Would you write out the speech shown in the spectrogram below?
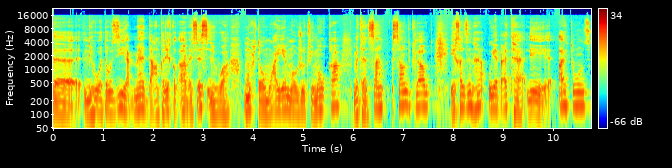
آه، اللي هو توزيع مادة عن طريق ال RSS اللي هو محتوى معين موجود في موقع مثلا SoundCloud يخزنها ويبعثها ل iTunes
